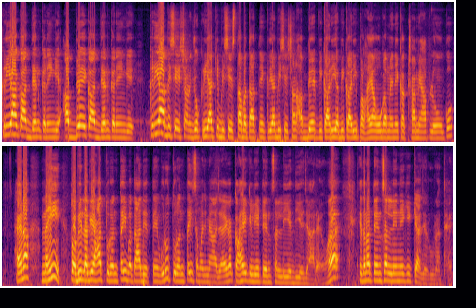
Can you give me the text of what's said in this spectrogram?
क्रिया का अध्ययन करेंगे, अव्यय का अध्ययन करेंगे क्रिया विशेषण जो क्रिया की विशेषता बताते हैं क्रिया विशेषण अव्यय, विकारी, अभिकारी, पढ़ाया होगा मैंने कक्षा में आप लोगों को, है ना? नहीं तो अभी लगे हाथ तुरंत ही बता देते हैं, गुरु, तुरंत ही समझ में आ जाएगा काहे के लिए टेंशन लिए, दिए जा रहे हो, है? इतना टेंशन लेने की क्या ज़रूरत है?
